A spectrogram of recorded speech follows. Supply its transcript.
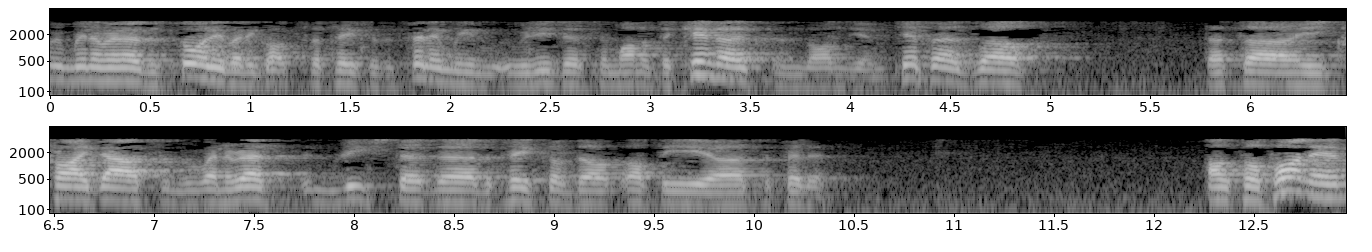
we, we, know, we know the story, but he got to the place of the tefillin. We, we read this in one of the kinnos and on Yom Kippur as well. That uh, he cried out when he reached the, the, the, place of the, of the uh, tefillin. Also upon him,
